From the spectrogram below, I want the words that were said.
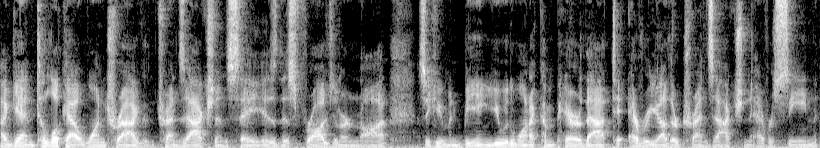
Again, to look at one tra- transaction and say, is this fraudulent or not, as a human being, you would want to compare that to every other transaction ever seen.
